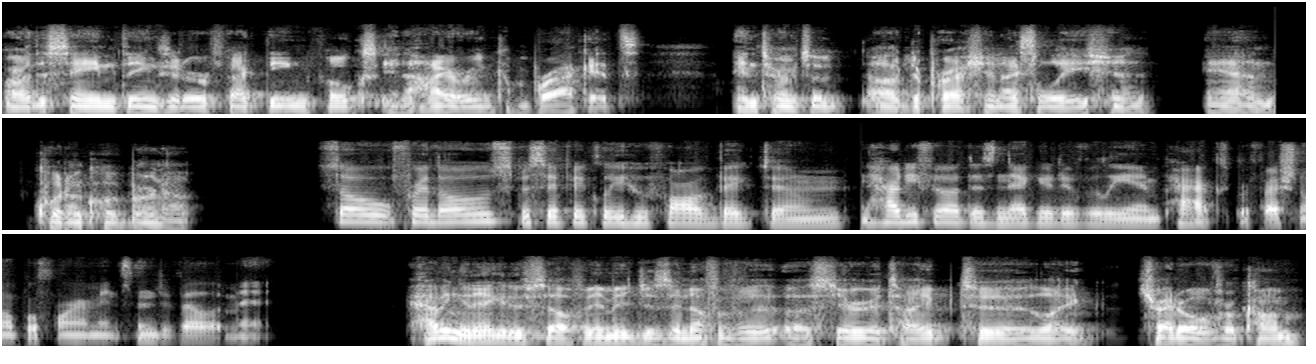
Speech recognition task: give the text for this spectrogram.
are the same things that are affecting folks in higher income brackets in terms of uh, depression, isolation, and quote unquote burnout. So, for those specifically who fall victim, how do you feel that this negatively impacts professional performance and development? Having a negative self image is enough of a, a stereotype to like try to overcome.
